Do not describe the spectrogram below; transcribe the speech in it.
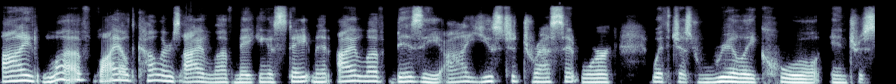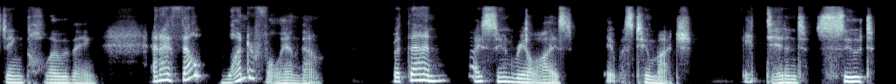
I love wild colors. I love making a statement. I love busy. I used to dress at work with just really cool, interesting clothing. And I felt wonderful in them. But then I soon realized it was too much. It didn't suit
